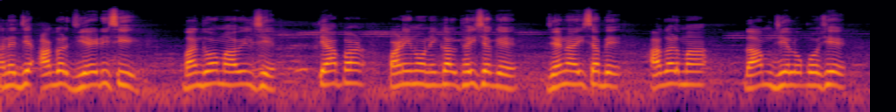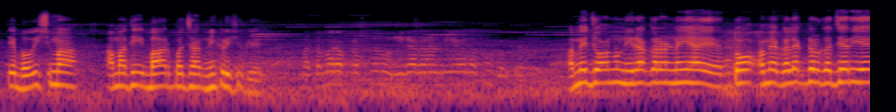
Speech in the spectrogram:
અને જે આગળ જીઆઈડીસી બાંધવામાં આવેલ છે, ત્યાં પણ પાણીનો નિકાલ થઈ શકે. જેના હિસાબે આગળમાં ગામ જે લોકો છે તે ભવિષ્યમાં આમાંથી બહાર પછાર નીકળી શકે. અમે જો આનું નિરાકરણ નહીં આવે તો અમે કલેક્ટર કચેરીએ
